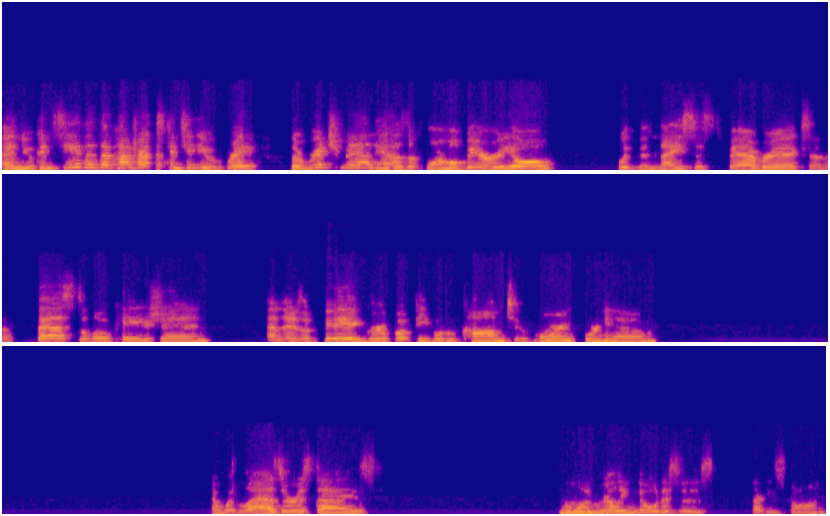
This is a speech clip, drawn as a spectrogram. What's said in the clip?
and you can see that the contrasts continue, right? The rich man has a formal burial with the nicest fabrics and the best location. And there's a big group of people who come to mourn for him. And when Lazarus dies, no one really notices that he's gone.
